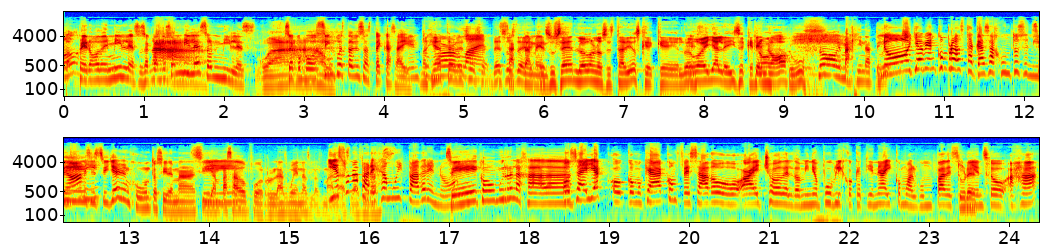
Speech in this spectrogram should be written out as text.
to- pero de miles, o sea, cuando son miles, son miles. O sea, como cinco estadios aztecas ahí. Imagínate de esos, de de- que suceden luego en los estadios que, que luego Es- ella le dice que, que no. no. No, imagínate. No, ya habían comprado esta casa juntos en Sí, Miami. sí, sí, ya viven juntos y demás. Y Sí. han pasado por las buenas, las malas. Y es una pareja muy padre, ¿no? Sí, como muy relajada. O sea, ella o como que ha confesado o ha hecho del dominio público que tiene ahí como algún padecimiento, ajá,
